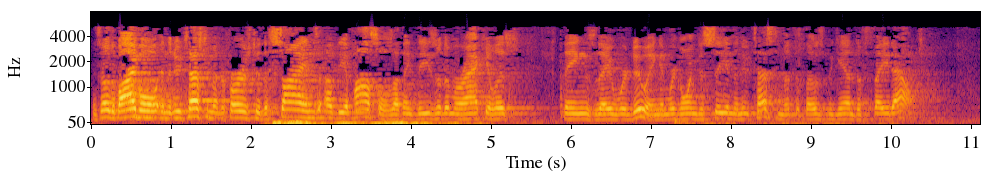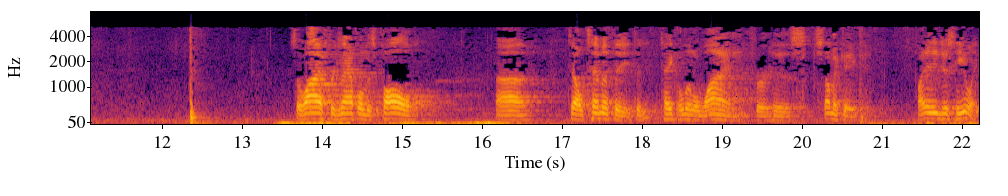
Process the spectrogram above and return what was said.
And so the Bible in the New Testament refers to the signs of the apostles. I think these are the miraculous things they were doing, and we're going to see in the New Testament that those began to fade out. So, why, for example, does Paul uh, tell Timothy to take a little wine for his stomach ache? Why didn't he just heal him?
